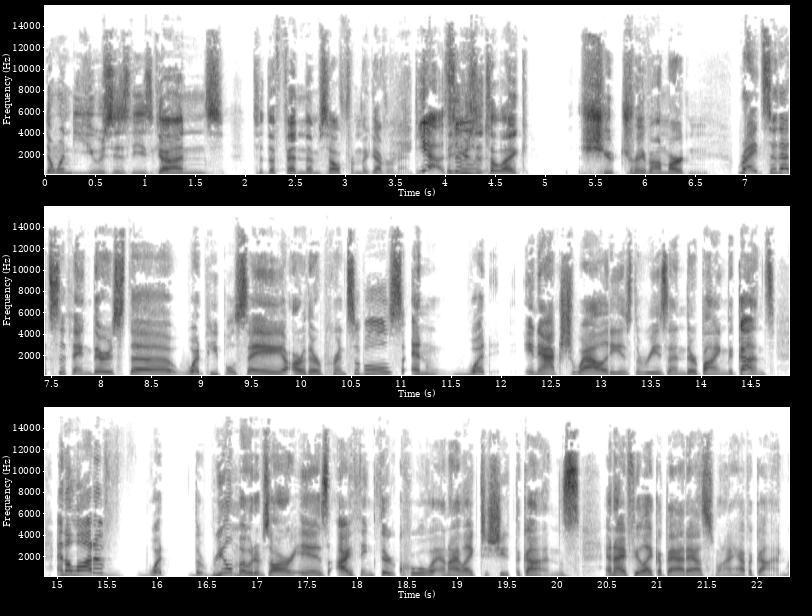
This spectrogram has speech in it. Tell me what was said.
no one uses these guns to defend themselves from the government. Yeah, They so- use it to like shoot Trayvon Martin. Right. So that's the thing. There's the what people say are their principles and what in actuality is the reason they're buying the guns. And a lot of what the real motives are is I think they're cool and I like to shoot the guns and I feel like a badass when I have a gun.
